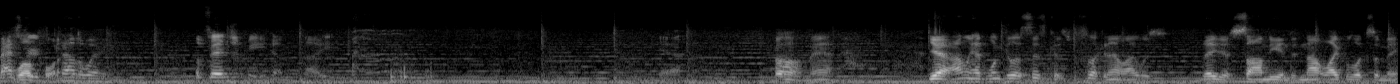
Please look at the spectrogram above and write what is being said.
Bastards, Well get played. out of the way. Avenge me, Oh man. Yeah, I only had one kill assist because fucking hell, I was. They just saw me and did not like the looks of me.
